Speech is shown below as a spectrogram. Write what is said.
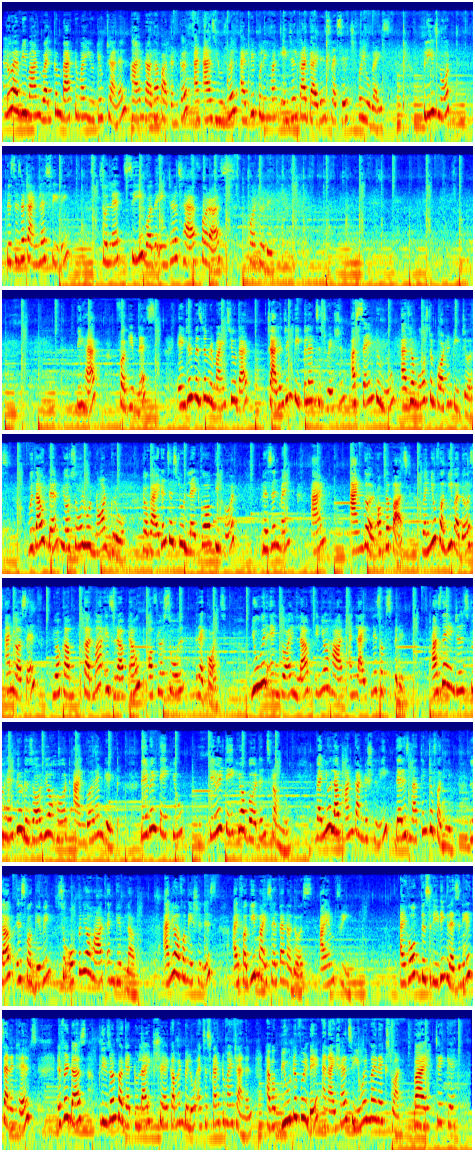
Hello everyone, welcome back to my YouTube channel. I am Raadha Ppatankar and as usual, I'll be pulling one angel card guidance message for you guys. Please note, this is a timeless reading. So let's see what the angels have for us for today. We have forgiveness. Angel wisdom reminds you that challenging people and situations are sent to you as your most important teachers. Without them, your soul would not grow. Your guidance is to let go of the hurt, resentment, and anger of the past. When you forgive others and yourself, your karma is rubbed out of your soul records. You will enjoy love in your heart and lightness of spirit. Ask the angels to help you dissolve your hurt, anger, and guilt. They will take you they will take your burdens from you. When you love unconditionally, there is nothing to forgive. Love is forgiving, so open your heart and give love. And your affirmation is I forgive myself and others. I am free. I hope this reading resonates and it helps. If it does, please don't forget to like, share, comment below and subscribe to my channel. Have a beautiful day and I shall see you in my next one. Bye. Take care.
